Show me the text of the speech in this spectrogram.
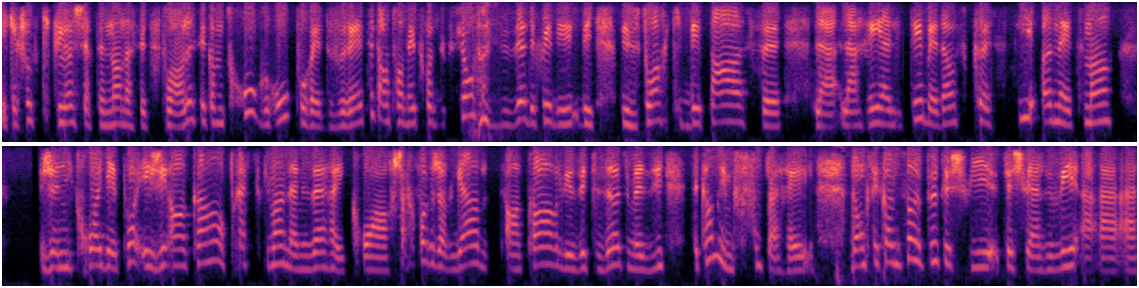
y a quelque chose qui cloche certainement dans cette histoire-là. C'est comme trop gros pour être vrai. Tu sais, dans ton introduction, tu disais des fois il y a des, des, des histoires qui dépassent la, la réalité. Ben dans ce cas-ci, honnêtement, je n'y croyais pas et j'ai encore pratiquement de la misère à y croire. Chaque fois que je regarde encore les épisodes, je me dis c'est quand même fou pareil. Donc c'est comme ça un peu que je suis que je suis arrivée à, à,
